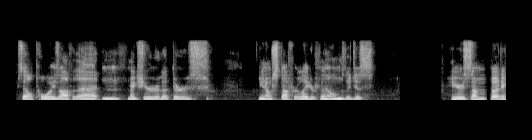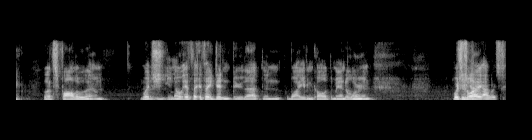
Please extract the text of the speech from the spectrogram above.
sell toys off of that and make sure that there's, you know, stuff for later films. They just, here's somebody, let's follow them. Which mm-hmm. you know, if if they didn't do that, then why even call it the Mandalorian? Which is why I was,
